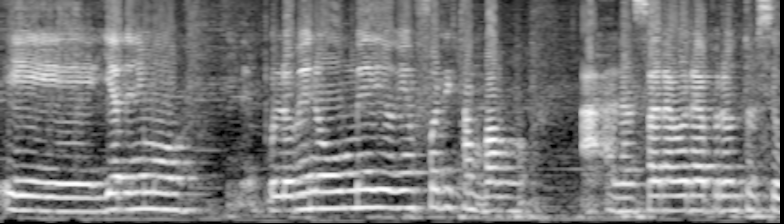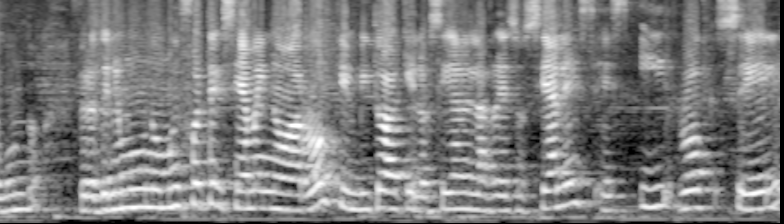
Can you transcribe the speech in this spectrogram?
eh, ya tenemos por lo menos un medio bien fuerte y estamos, vamos a, a lanzar ahora pronto el segundo, pero tenemos uno muy fuerte que se llama Innova Rock, que invito a que lo sigan en las redes sociales, es iRockCL,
